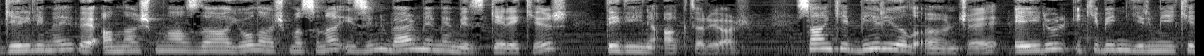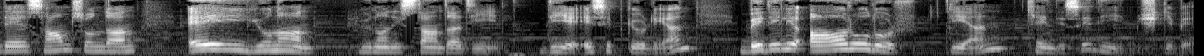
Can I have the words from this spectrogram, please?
gerilime ve anlaşmazlığa yol açmasına izin vermememiz gerekir dediğini aktarıyor. Sanki bir yıl önce Eylül 2022'de Samsun'dan ''Ey Yunan, Yunanistan'da değil'' diye esip gürleyen, bedeli ağır olur diyen kendisi değilmiş gibi.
